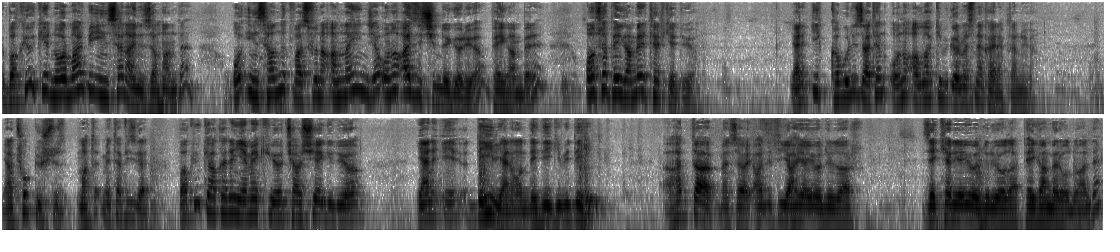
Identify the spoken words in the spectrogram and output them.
Bakıyor ki normal bir insan aynı zamanda o insanlık vasfını anlayınca onu az içinde görüyor peygamberi. Ondan sonra peygamberi terk ediyor. Yani ilk kabulü zaten onu Allah gibi görmesine kaynaklanıyor. Yani çok güçlü metafizik. Bakıyor ki hakikaten yemek yiyor, çarşıya gidiyor. Yani e, değil yani onun dediği gibi değil. Hatta mesela Hazreti Yahya'yı öldürüyorlar. Zekeriya'yı öldürüyorlar peygamber olduğu halde.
